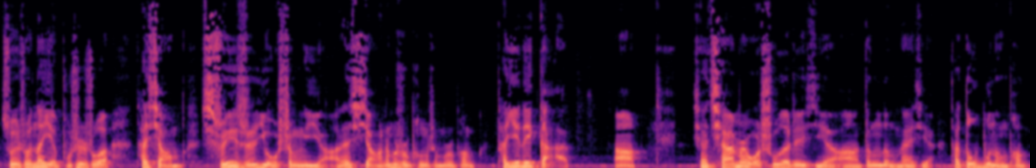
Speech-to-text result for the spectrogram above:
所以说，那也不是说他想随时有生意啊，他想什么时候碰什么时候碰，他也得赶啊。像前面我说的这些啊，等等那些，他都不能碰。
